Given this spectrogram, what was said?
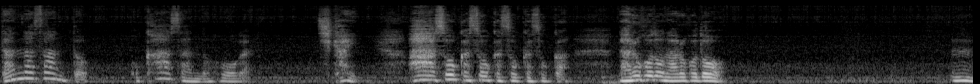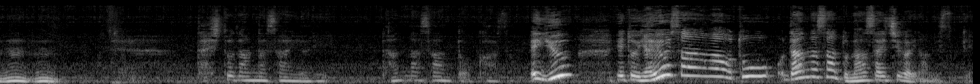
旦那さんとお母さんの方が近い。ああそうかそうかそうかそうか。なるほどなるほど。うんうんうん。私と旦那さんより旦那さんとお母さん。え言う？えっと弥生さんはおと旦那さんと何歳違いなんですっけ？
